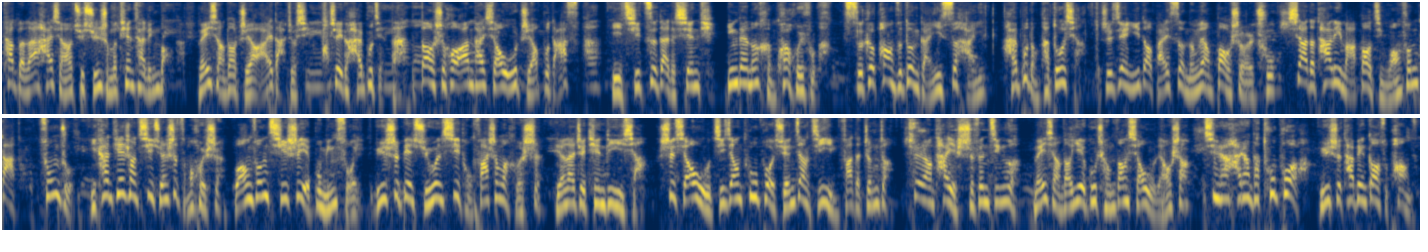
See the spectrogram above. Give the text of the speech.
他本来还想要去寻什么天才灵宝呢，没想到只要挨打就行，这个还不简单？到时候安排小五，只要不打死他，以其自带的仙体，应该能很快恢复吧。此刻胖子顿感一丝寒意，还不等他多想，只见一道白色能量爆射而出，吓得他立马抱紧王峰大腿。宗主，你看天上气旋是怎么回事？王峰其实也不明所以，于是便询问系统发生了何事。原来这天地异象是小五即将突破玄降级引发的征兆，这让他也十分惊愕。没想到叶孤城帮小五疗伤，竟然还让他突破了。于是他便告诉胖子，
